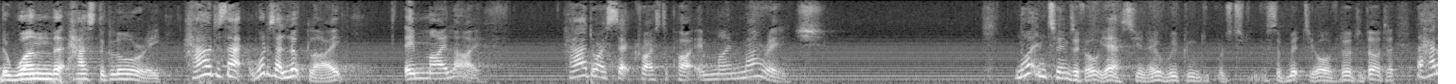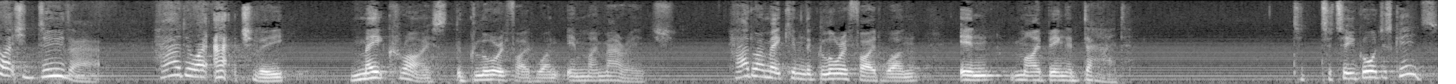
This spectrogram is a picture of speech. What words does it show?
the one that has the glory. How does that, what does that look like in my life? How do I set Christ apart in my marriage? Not in terms of, oh, yes, you know, we can submit to your. Da, da, da, Now, how do I actually do that? How do I actually make Christ the glorified one in my marriage? How do I make him the glorified one in my being a dad? To, to two gorgeous kids,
